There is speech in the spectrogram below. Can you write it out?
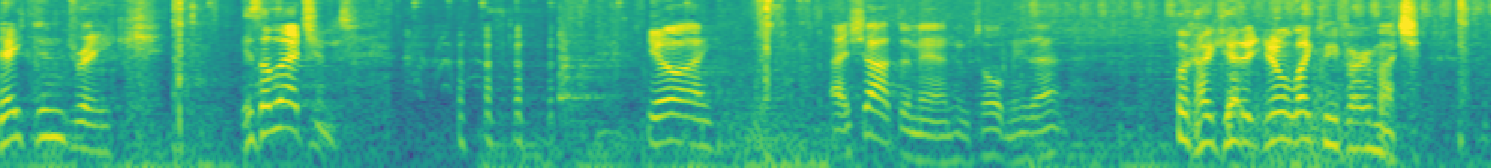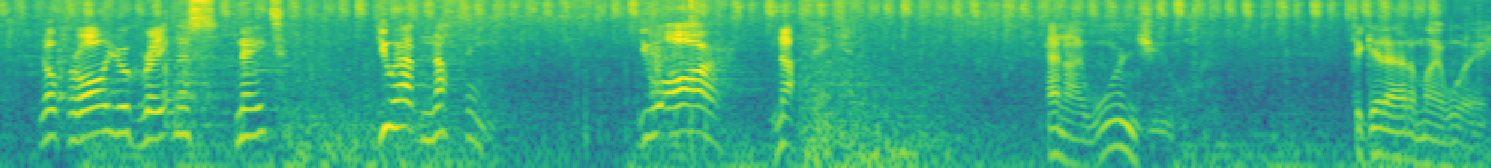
Nathan Drake is a legend. you know, I, I shot the man who told me that. Look, I get it. You don't like me very much. You know, for all your greatness, Nate, you have nothing. You are nothing. And I warned you to get out of my way.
